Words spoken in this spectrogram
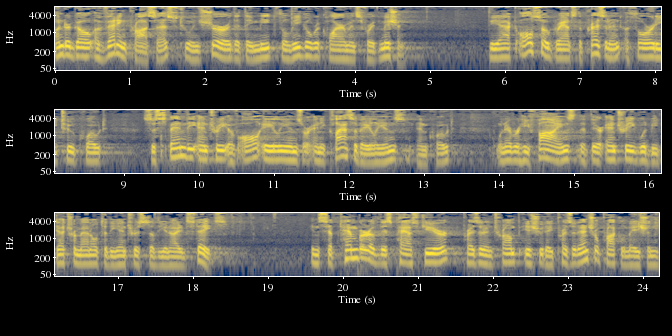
undergo a vetting process to ensure that they meet the legal requirements for admission. The Act also grants the President authority to, quote, suspend the entry of all aliens or any class of aliens, end quote, whenever he finds that their entry would be detrimental to the interests of the United States. In September of this past year, President Trump issued a presidential proclamation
